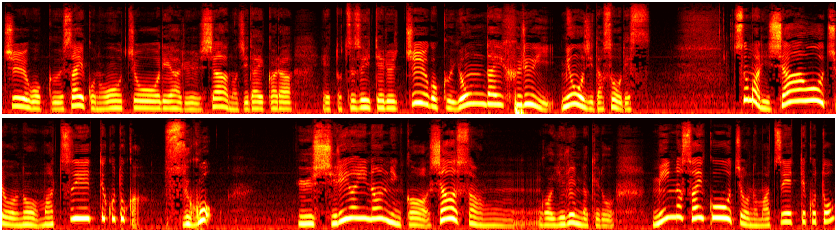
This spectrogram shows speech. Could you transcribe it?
中国最古の王朝であるシャアの時代から、えっと、続いてる中国四大古い名字だそうです。つまりシャー王朝の末裔ってことか。すごっ。えー、知り合い何人かシャーさんがいるんだけど、みんな最高王朝の末裔ってこと？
